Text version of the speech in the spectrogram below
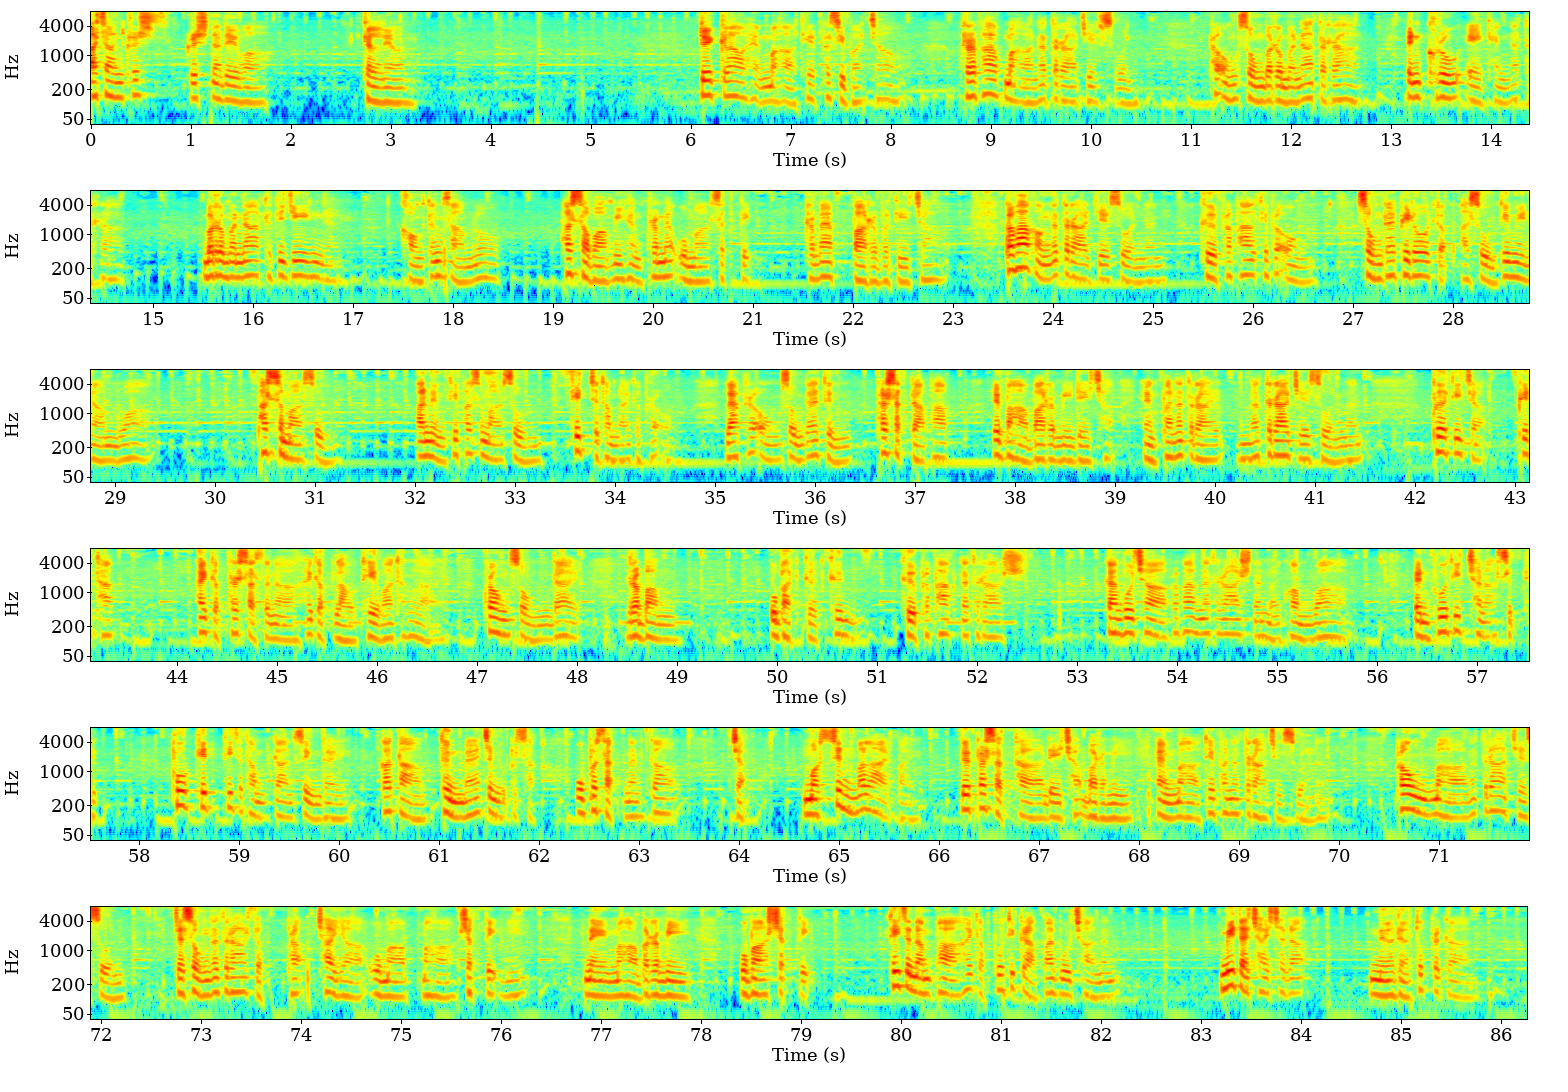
อาจารย์คริสกฤษณเดวากัลยานด้วยกล้าวแห่งมหาเทพพระศิวะเจ้า พระภาคมหานาตราชเยสวนพระองค์ทรงบรมนาถราช เป็นครูเอกแห่งนาถราช บรมนาถที่ยิ่งใหญ่ของทั้งสามโลก พระสวามีแห่งพระแม่อุมาสติ พระแม่ปารวตีเจ้า พระภาคของนัตราชเยสวนนั้น คือพระภาคที่พระองค์ ทรงได้พิโรธกับอสูรที่มีนามว่า พัสมาสูรอันหนึ่งที่พัสมาสูรคิดจะทำร้ายกับพระองค์ และพระองค์ทรงได้ถึงพระศักดาภาพด้วยมหาบารมีเดชะ แห่งพระนัตรายนัตราชเยสวนนั้น เพื่อที่จะพิทักษ์ให้กับพระศาสนาให้กับเหล่าเทวะทั้งหลาย พระองค์ทรงได้ระบำอุบัติเกิดขึ้น คือพระภาคนัตราช การบูชาพระภาคนัตราชนั้นหมายความว่า เป็นผู้ที่ชนะสิบทิศผู้คิดที่จะทำการสิ่งใด ก็ตามถึงแม้จะมีอุปสรรค อุปสรรคนั้นก็จะหมดสิ้นมลายไป ด้วยพระศรัทธาเดชะบารมี แห่งมหาเทพนัตราชเจสวนนั้น พระองค์มหานัตราชเจสวนจะทรงนัตราชกับพระชายาอุมามหาชกตินี้ ในมหาบารมีอุมาชกติ ที่จะนำพาให้กับผู้ที่กราบไหว้บูชานั้น มีแต่ชัยชนะเหนือเหนือทุกประการ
